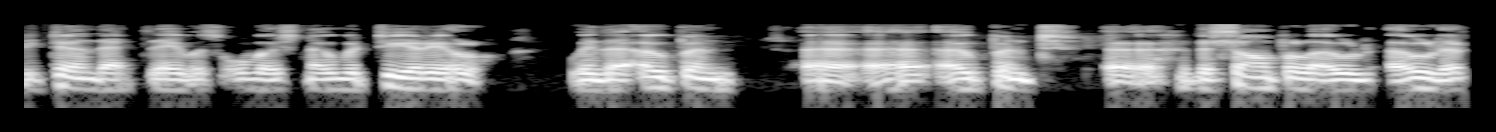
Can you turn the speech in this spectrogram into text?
return, that there was almost no material when they opened uh, uh, opened uh, the sample holder.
